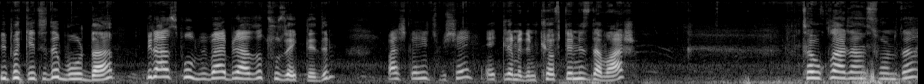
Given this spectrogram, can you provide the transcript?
Bir paketi de burada. Biraz pul biber, biraz da tuz ekledim. Başka hiçbir şey eklemedim. Köftemiz de var. Tavuklardan sonra da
